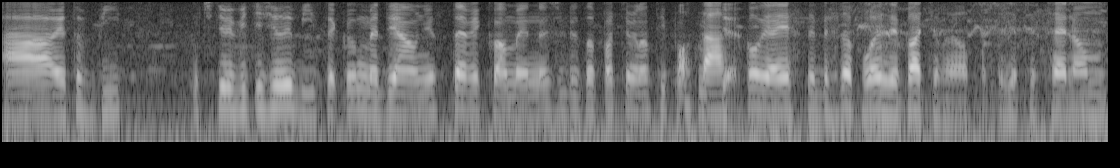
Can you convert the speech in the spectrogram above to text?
A je to víc určitě by vytěžili víc jako mediálně z té reklamy, než by zaplatili na ty pokutě. Otázkou je, jestli by se to polis vyplatilo, jo, protože přece jenom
